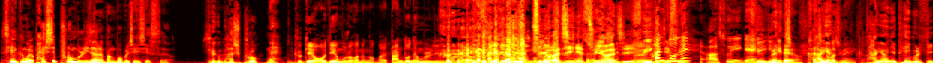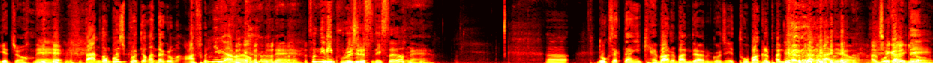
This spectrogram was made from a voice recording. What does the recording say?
세금을 80% 물리자는 방법을 제시했어요. 세금 80%? 그게 어디에 물어가는 건가요? 딴 돈에 물리는 건가요? 수익에 물리는 건가요? 중요하지, 중요하지. 한돈에 수익. 아 수익에 수익이겠죠. 네. 카지노가 당연- 중요하니까. 당연히 테이블 피겠죠. 네. 딴 돈 80% 뛰어간다 그러면, 아, 손님이 안 와요? 네. 손님이 불을 지를 수도 있어요. 네. 어, 녹색당이 개발을 반대하는 거지, 도박을 반대하는 당은 아니에요. 아니, 제가 알기로. 네.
